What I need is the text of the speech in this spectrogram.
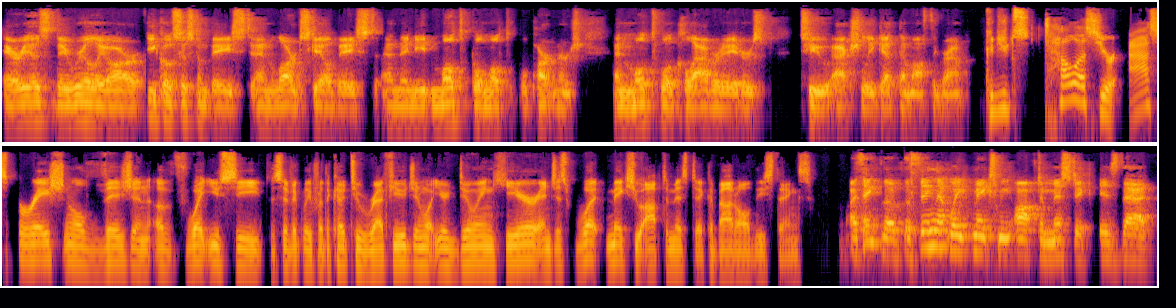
areas. They really are ecosystem based and large scale based, and they need multiple, multiple partners and multiple collaborators to actually get them off the ground. Could you tell us your aspirational vision of what you see specifically for the Coatue Refuge and what you're doing here, and just what makes you optimistic about all these things? I think the, the thing that makes me optimistic is that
